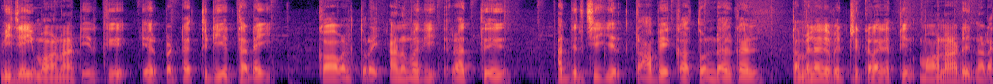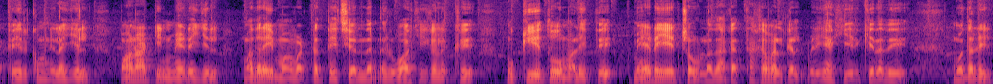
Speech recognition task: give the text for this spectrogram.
விஜய் மாநாட்டிற்கு ஏற்பட்ட திடீர் தடை காவல்துறை அனுமதி ரத்து அதிர்ச்சியில் தாபேகா தொண்டர்கள். தமிழக வெற்றிக் கழகத்தின் மாநாடு நடக்க இருக்கும் நிலையில் மாநாட்டின் மேடையில் மதுரை மாவட்டத்தைச் சேர்ந்த நிர்வாகிகளுக்கு முக்கியத்துவம் அளித்து மேடையேற்ற உள்ளதாக தகவல்கள் வெளியாகியிருக்கிறது. முதலில்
